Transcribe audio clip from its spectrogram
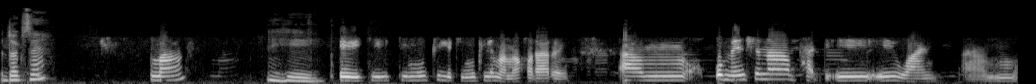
doctor? Ma? Ehe. E ke ke mutlile ke mutlile mama gore a re um o mentiona part e e one. Um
